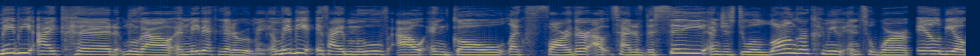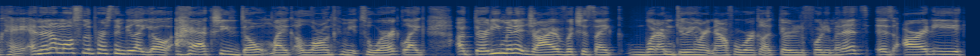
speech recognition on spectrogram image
maybe I could move out and maybe I could get a roommate. Or maybe if I move out and go like farther outside of the city and just do a longer commute into work, it'll be okay. And then I'm also the person to be like, yo, I actually don't like a long commute to work. Like a 30 minute drive, which is like what I'm doing right now for work, like 30 to 40 minutes, is already,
